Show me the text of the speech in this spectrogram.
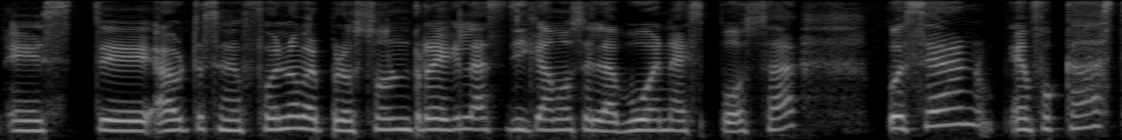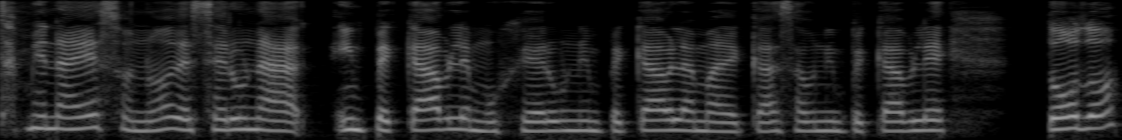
este, ahorita se me fue el nombre, pero son reglas, digamos, de la buena esposa, pues sean enfocadas también a eso, ¿no? De ser una impecable mujer, una impecable ama de casa, un impecable todo,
